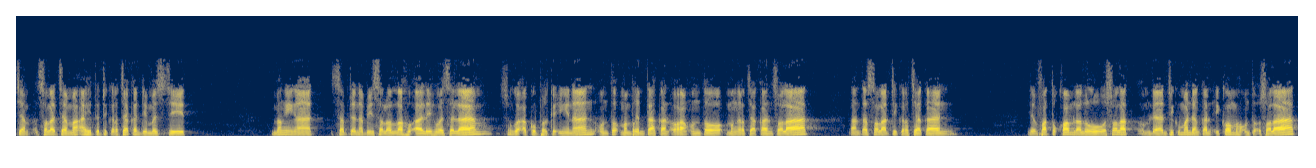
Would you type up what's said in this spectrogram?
Jam, salat jamaah itu dikerjakan di masjid. Mengingat sabda Nabi Shallallahu Alaihi Wasallam, sungguh aku berkeinginan untuk memerintahkan orang untuk mengerjakan salat, lantas salat dikerjakan fatuqam lalu salat kemudian dikumandangkan iqamah untuk salat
